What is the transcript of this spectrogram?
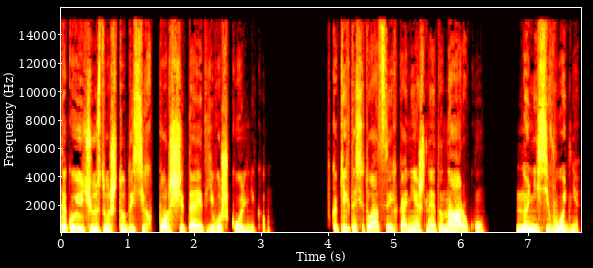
Такое чувство, что до сих пор считает его школьником. В каких-то ситуациях, конечно, это на руку, но не сегодня,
